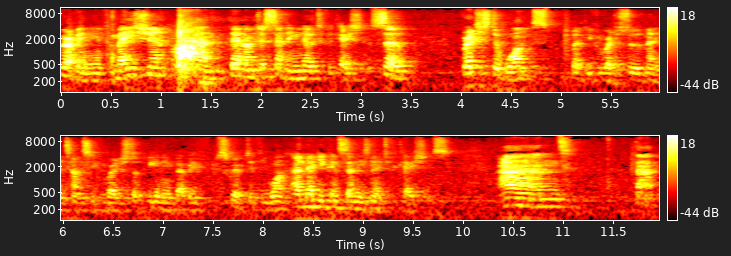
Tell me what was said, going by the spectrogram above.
Grabbing the information, and then I'm just sending notifications. So register once, but you can register as many times as you can register at the beginning of every script if you want, and then you can send these notifications. And that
